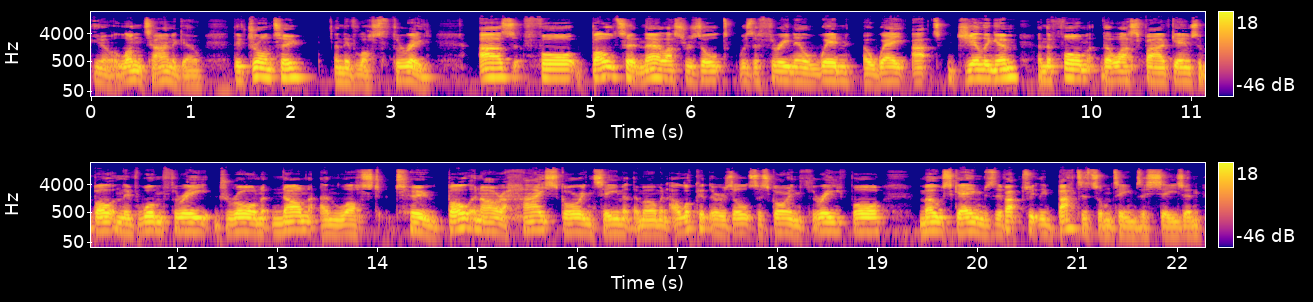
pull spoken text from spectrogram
you know, a long time ago. They've drawn two and they've lost three. As for Bolton, their last result was a 3 0 win away at Gillingham. And the form the last five games for Bolton, they've won three, drawn none, and lost two. Bolton are a high scoring team at the moment. I look at the results, they're scoring three, four, most games. They've absolutely battered some teams this season,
